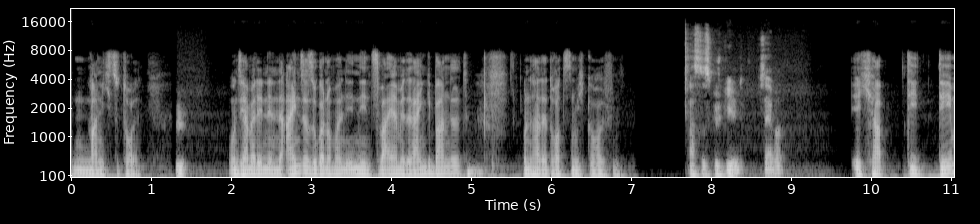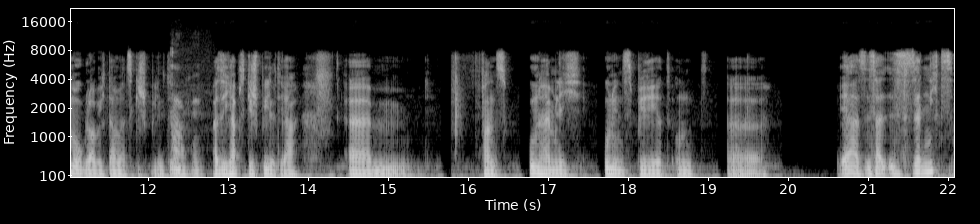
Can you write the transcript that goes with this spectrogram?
war nicht so toll. Hm. Und sie haben ja den, den Einser sogar nochmal in den Zweier mit reingebundelt und hat er trotzdem nicht geholfen. Hast du es gespielt? Selber? Ich habe die Demo, glaube ich, damals gespielt. Ah, okay. Also ich habe es gespielt, ja. Ähm, Fand es unheimlich uninspiriert und äh, ja, es ist halt, es ist halt nichts,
